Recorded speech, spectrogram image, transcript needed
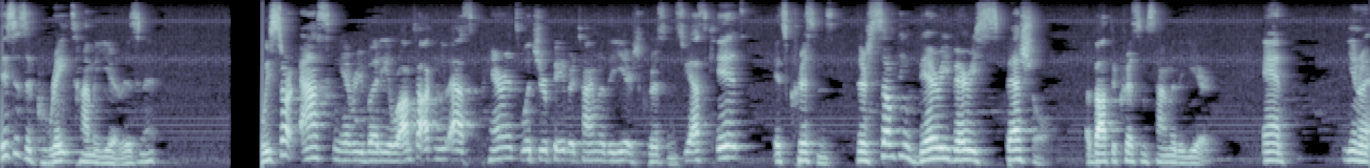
this is a great time of year, isn't it? We start asking everybody, well, I'm talking, you ask parents, what's your favorite time of the year? It's Christmas. You ask kids, it's Christmas. There's something very, very special about the Christmas time of the year. And, you know,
